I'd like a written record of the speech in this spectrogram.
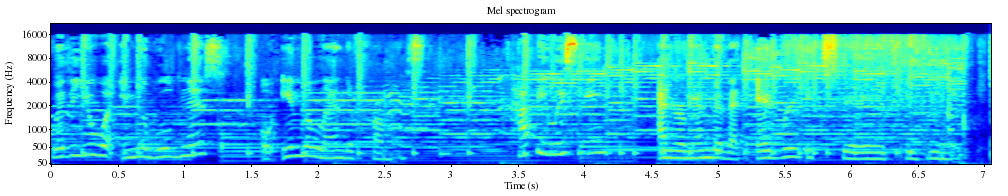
whether you are in the wilderness or in the land of promise. Happy listening, and remember that every experience is unique.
